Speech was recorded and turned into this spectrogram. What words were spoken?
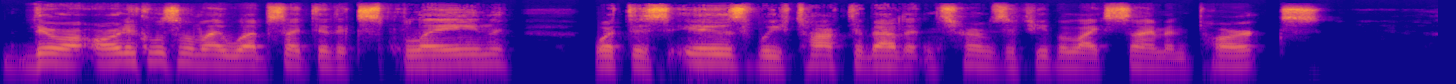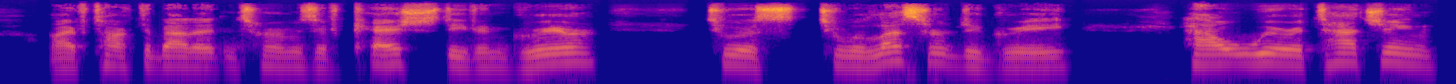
there are articles on my website that explain what this is. We've talked about it in terms of people like Simon Parkes. I've talked about it in terms of Keshe Steven Greer to a to a lesser degree how we're attaching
